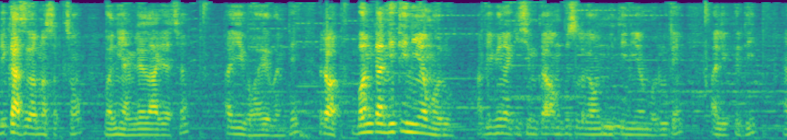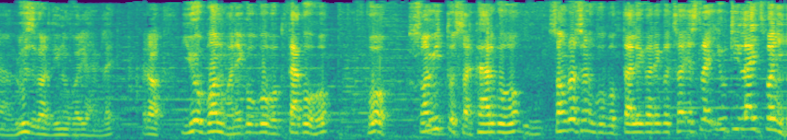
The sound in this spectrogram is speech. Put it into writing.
विकास गर्न सक्छौँ भन्ने हामीलाई लागेको छ। यी भयो भने चाहिँ र वनका नीति नियमहरू विभिन्न किसिमका अङ्कुश लगाउने नीति नियमहरू चाहिँ अलिकति लुज गरिदिनु पऱ्यो हामीलाई। र यो वन भनेको उपभोक्ताको हो। हो स्वामित्व सरकारको हो। संरक्षण उपभोक्ताले गरेको छ। यसलाई युटिलाइज पनि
